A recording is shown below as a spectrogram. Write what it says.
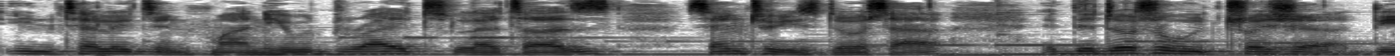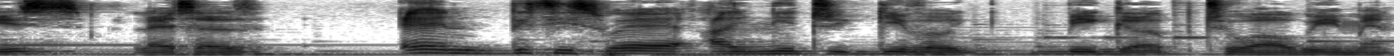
intelligent man. He would write letters sent to his daughter. The daughter would treasure these letters and this is where I need to give a big up to our women.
